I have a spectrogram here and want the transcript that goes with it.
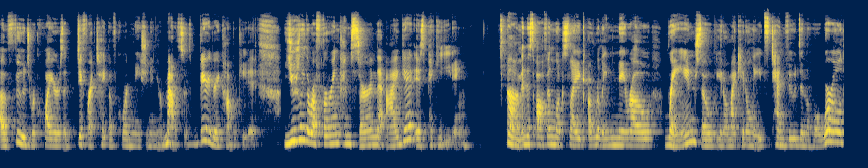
of foods requires a different type of coordination in your mouth. So, it's very, very complicated. Usually, the referring concern that I get is picky eating. Um, and this often looks like a really narrow range. So, you know, my kid only eats 10 foods in the whole world,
